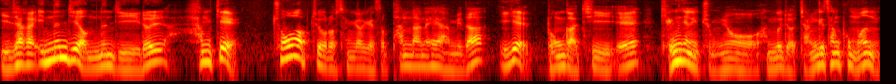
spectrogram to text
이자가 있는지 없는지를 함께 종합적으로 생각해서 판단해야 합니다. 이게 돈 가치에 굉장히 중요한 거죠. 장기 상품은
